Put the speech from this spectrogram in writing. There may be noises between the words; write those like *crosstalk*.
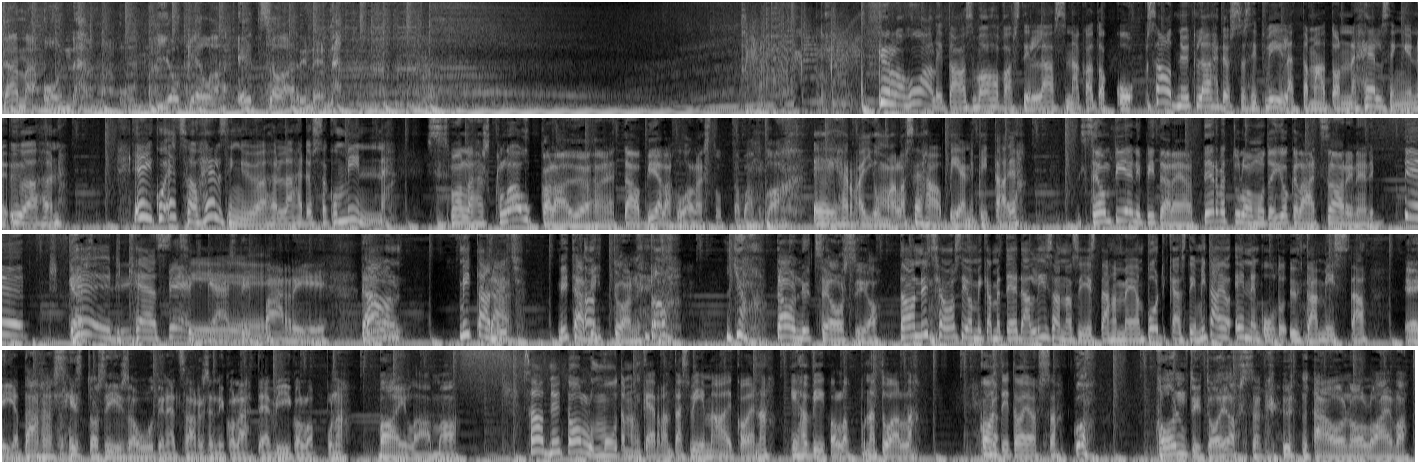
Tämä on Jokela Etsaarinen. Kyllä on huoli taas vahvasti läsnä, kato, kun sä oot nyt lähdössä sit viilettämään tonne Helsingin yöhön. Ei, kun et sä ole Helsingin yöhön lähdössä, kun minne? Siis mä oon lähes Klaukkalaan yöhön, että tää on vielä huolestuttavampaa. Ei herra Jumala, sehän on pieni pitäjä. Se on pieni pitäjä ja tervetuloa muuten Jokela et Saarinen. Podcastin pariin. Täällä on... Mitä tää- nyt? Mitä vittua nyt? Tää- Joo. Tää on nyt se osio. Tämä on nyt se osio, mikä me tehdään lisänä siis tähän meidän podcastiin. Mitä ei ole ennen kuultu yhtään missään. Ei, ja tämähän on siis tosi iso uutinen, että Saarisen Niko lähtee viikonloppuna bailaamaan. Sä oot nyt ollut muutaman kerran tässä viime aikoina, ihan viikonloppuna tuolla kontitojossa. Ko- kontitojossa kyllä on ollut aivan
